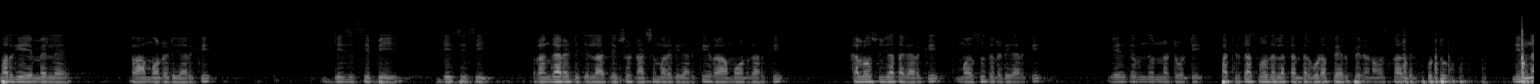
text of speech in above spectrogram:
పరిగి ఎమ్మెల్యే రామ్మోహన్ రెడ్డి గారికి డిసిసిబి డిసిసి రంగారెడ్డి జిల్లా అధ్యక్షుడు నరసింహారెడ్డి గారికి రామ్మోహన్ గారికి కల్వ సుజాత గారికి మధుసూదన్ రెడ్డి గారికి వేదిక మీద ఉన్నటువంటి పత్రికా సోదరులకు అందరూ కూడా పేరు పేరు నమస్కారాలు తెలుపుకుంటూ నిన్న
